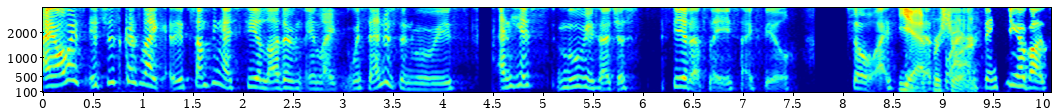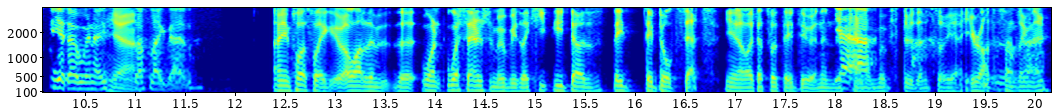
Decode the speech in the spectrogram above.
I always it's just cuz like it's something I see a lot of in like Wes Anderson movies and his movies are just theater plays, I feel. So I think Yeah, that's for why sure. I'm thinking about theater when I see Yeah. stuff like that. I mean, plus like a lot of the, the one Wes Anderson movies, like he, he does they they build sets, you know, like that's what they do, and then the Yeah. camera moves through them. So yeah, you're onto something that. there.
